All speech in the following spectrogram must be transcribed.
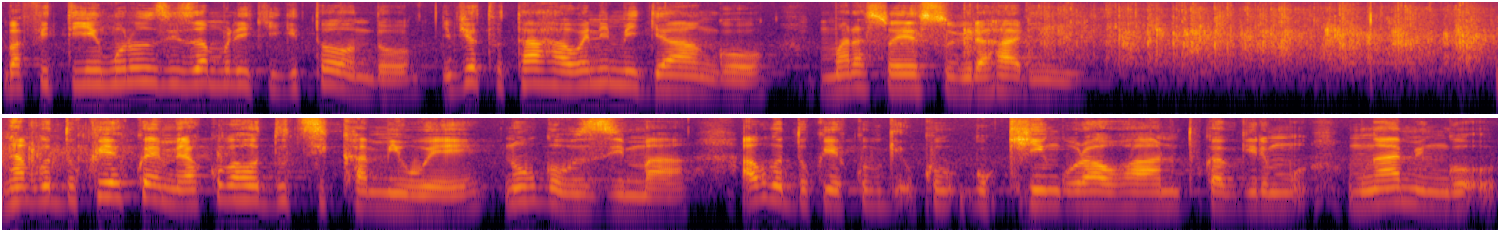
Bafitiye inkuru nziza muri iki gitondo ibyo tutahawe n'imiryango mu maraso Yesu birahari. Ntabwo dukwiye kwemera kubaho dutsikamiwe n'ubwo buzima ahubwo dukwiye gukingura aho hantu tukabwira umwami ngo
